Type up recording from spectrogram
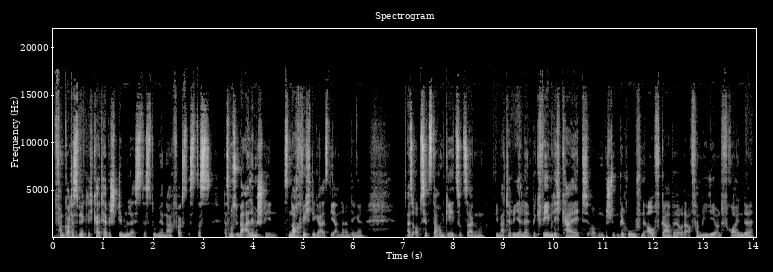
von Gottes Wirklichkeit her bestimmen lässt, dass du mir nachfolgst, ist das, das muss über allem stehen. Ist noch wichtiger als die anderen Dinge. Also ob es jetzt darum geht, sozusagen die materielle Bequemlichkeit, ob einen bestimmten Beruf, eine Aufgabe oder auch Familie und Freunde.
